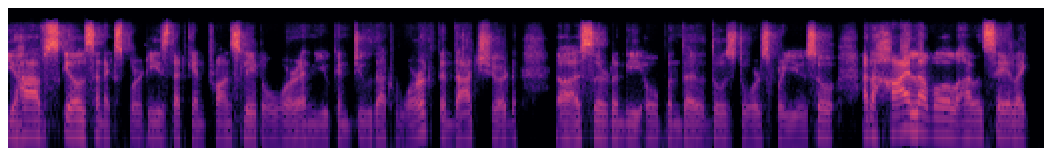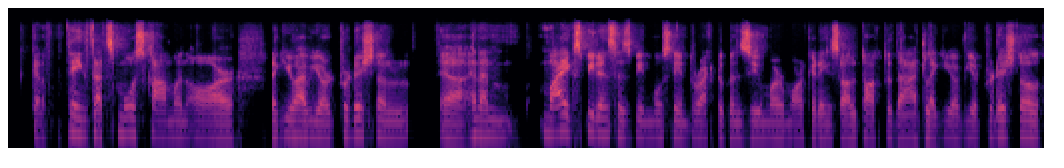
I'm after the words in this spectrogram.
you have skills and expertise that can translate over and you can do that work, then that should uh, certainly open the, those doors for you. So at a high level, I would say like kind of things that's most common are like you have your traditional uh, and then my experience has been mostly in direct to consumer marketing so i'll talk to that. Like you have your traditional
